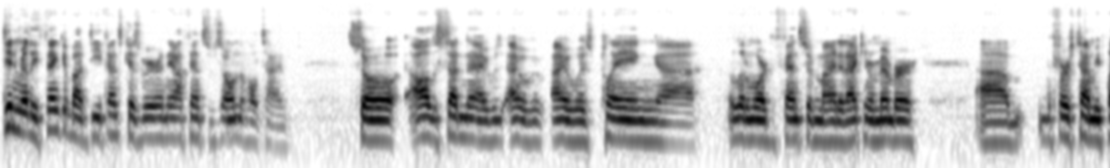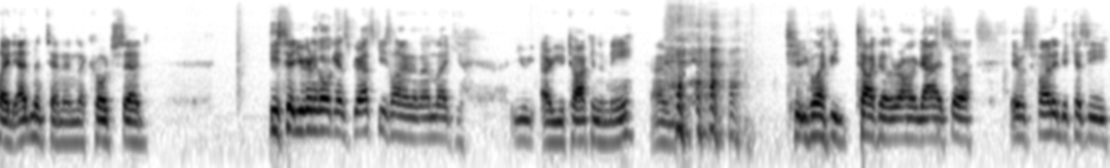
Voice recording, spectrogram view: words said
didn't really think about defense because we were in the offensive zone the whole time. So all of a sudden, I was I, I was playing uh, a little more defensive minded. I can remember um, the first time we played Edmonton, and the coach said, he said, "You're going to go against Gretzky's line," and I'm like, "You are you talking to me? you might be talking to the wrong guy." So it was funny because he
